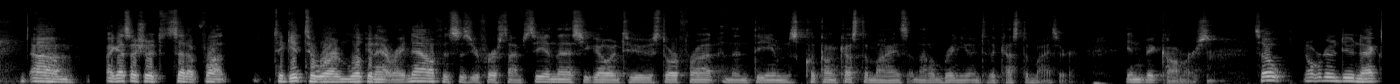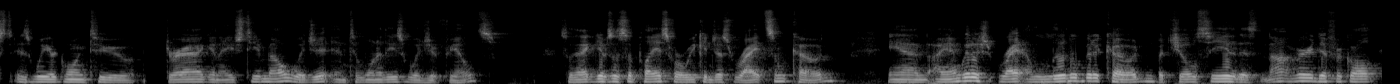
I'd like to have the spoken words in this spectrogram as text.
um, I guess I should set up front to get to where I'm looking at right now, if this is your first time seeing this, you go into storefront and then themes, click on customize, and that'll bring you into the customizer in BigCommerce. So what we're going to do next is we are going to drag an HTML widget into one of these widget fields. So that gives us a place where we can just write some code. And I am going to write a little bit of code, but you'll see that it's not very difficult.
